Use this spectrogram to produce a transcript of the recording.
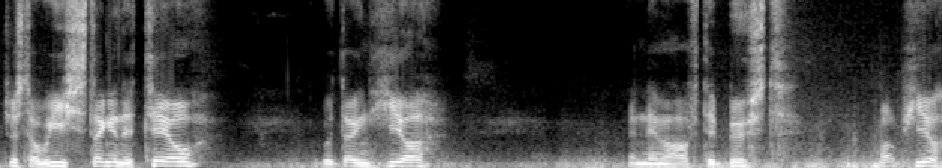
Just a wee sting in the tail. We'll go down here and then we'll have to boost up here.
